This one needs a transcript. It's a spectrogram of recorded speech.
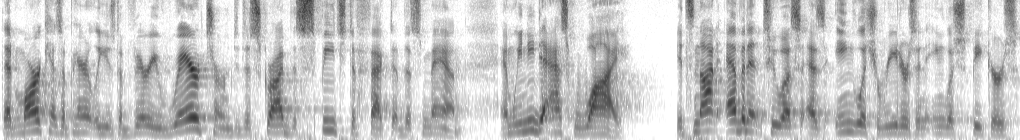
that Mark has apparently used a very rare term to describe the speech defect of this man. And we need to ask why. It's not evident to us as English readers and English speakers,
